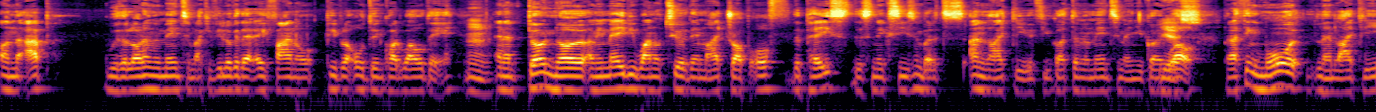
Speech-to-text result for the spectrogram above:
on the up with a lot of momentum. Like if you look at that A final, people are all doing quite well there. Mm. And I don't know. I mean, maybe one or two of them might drop off the pace this next season, but it's unlikely if you've got the momentum and you're going Yes. well. But I think more than likely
